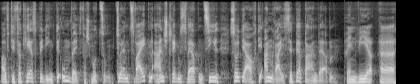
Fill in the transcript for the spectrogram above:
auf die verkehrsbedingte Umweltverschmutzung. Zu einem zweiten anstrebenswerten Ziel sollte auch die Anreise per Bahn werden wenn wir äh,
